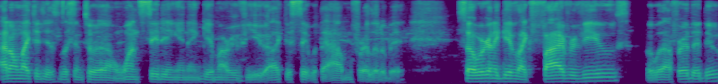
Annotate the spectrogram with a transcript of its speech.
I don't like to just listen to it on one sitting and then give my review. I like to sit with the album for a little bit. So we're gonna give like five reviews, but without further ado,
